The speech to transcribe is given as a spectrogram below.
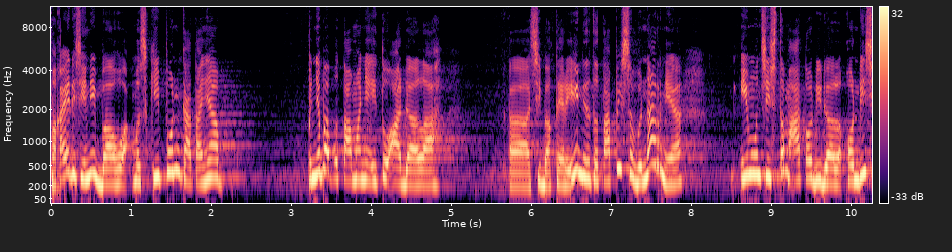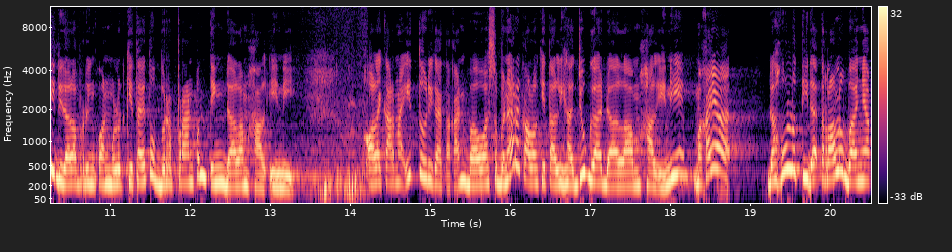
Makanya di sini bahwa meskipun katanya penyebab utamanya itu adalah uh, si bakteri ini, tetapi sebenarnya imun sistem atau di dalam kondisi di dalam lingkungan mulut kita itu berperan penting dalam hal ini. Oleh karena itu dikatakan bahwa sebenarnya kalau kita lihat juga dalam hal ini, makanya dahulu tidak terlalu banyak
